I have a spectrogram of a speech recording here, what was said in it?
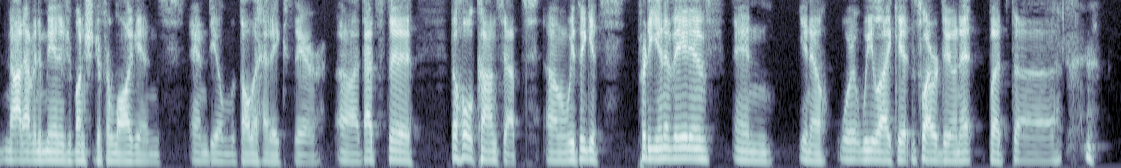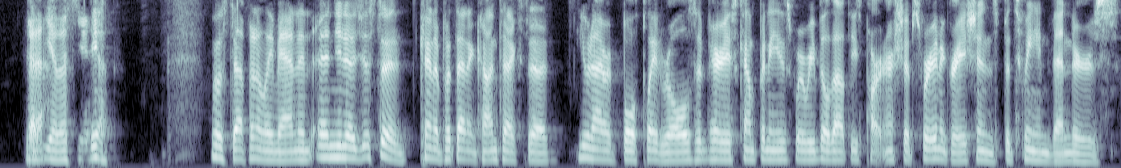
not having to manage a bunch of different logins and dealing with all the headaches there. Uh, that's the the whole concept. Um, we think it's pretty innovative, and you know we like it. That's why we're doing it. But uh, that, yeah. yeah, that's the idea. Most definitely, man. And, and, you know, just to kind of put that in context, uh, you and I both played roles at various companies where we build out these partnerships where integrations between vendors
